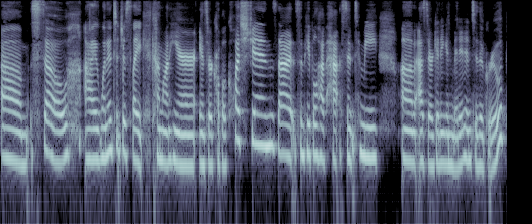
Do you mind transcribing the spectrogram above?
Um, so I wanted to just like come on here, answer a couple questions that some people have ha- sent to me, um, as they're getting admitted into the group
